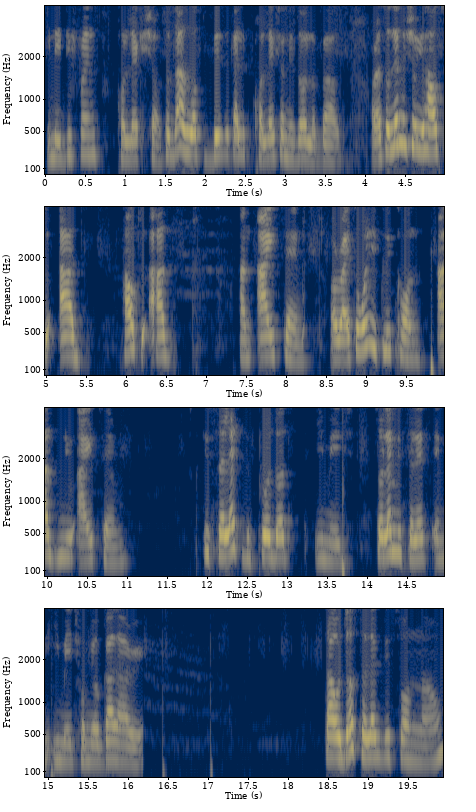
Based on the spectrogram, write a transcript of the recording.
in a different collection? So that's what basically collection is all about. All right so let me show you how to add how to add an item. All right so when you click on add new item you select the product image. So let me select any image from your gallery so I'll just select this one now.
